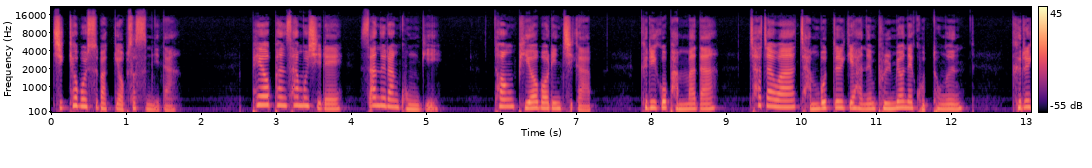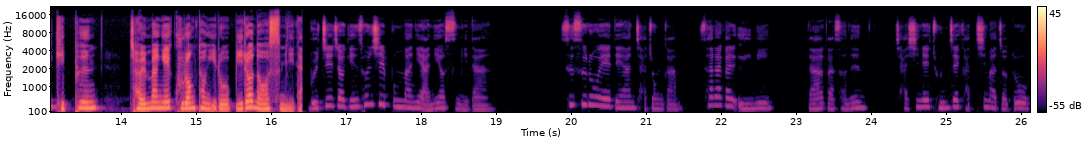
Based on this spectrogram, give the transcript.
지켜볼 수밖에 없었습니다. 폐업한 사무실에 싸늘한 공기, 텅 비어버린 지갑, 그리고 밤마다 찾아와 잠 못 들게 하는 불면의 고통은 그를 깊은 절망의 구렁텅이로 밀어 넣었습니다. 물질적인 손실뿐만이 아니었습니다. 스스로에 대한 자존감, 살아갈 의미, 나아가서는 자신의 존재 가치마저도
